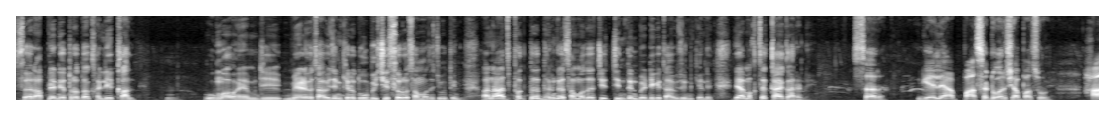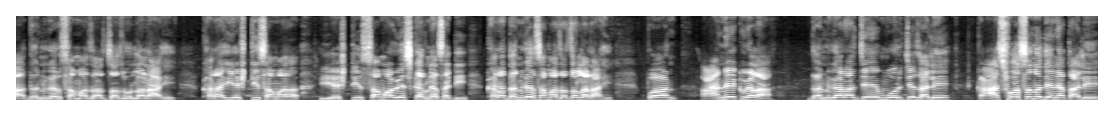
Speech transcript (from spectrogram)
Sir आपल्या नेतृत्वाखाली काल उमा म्हणजे मेळाव्याचं आयोजन केलं होतं ओबीसी सर्व समाजाच्या वतीने. आणि आज फक्त धनगर समाजाचे चिंतन बैठकीचं आयोजन केलं यामागचं काय कारण आहे? सर गेल्या पासष्ट वर्षापासून हा धनगर समाजाचा जो लढा आहे खरा एस टी समा एस टी समावेश करण्यासाठी खरा धनगर समाजाचा लढा आहे. पण अनेक वेळा धनगराचे मोर्चे झाले का आश्वासनं देण्यात आले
